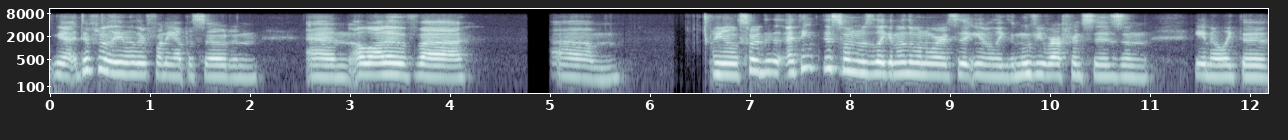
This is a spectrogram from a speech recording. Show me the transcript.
yeah definitely another funny episode and and a lot of uh um you know sort of I think this one was like another one where it's you know like the movie references and you know like the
